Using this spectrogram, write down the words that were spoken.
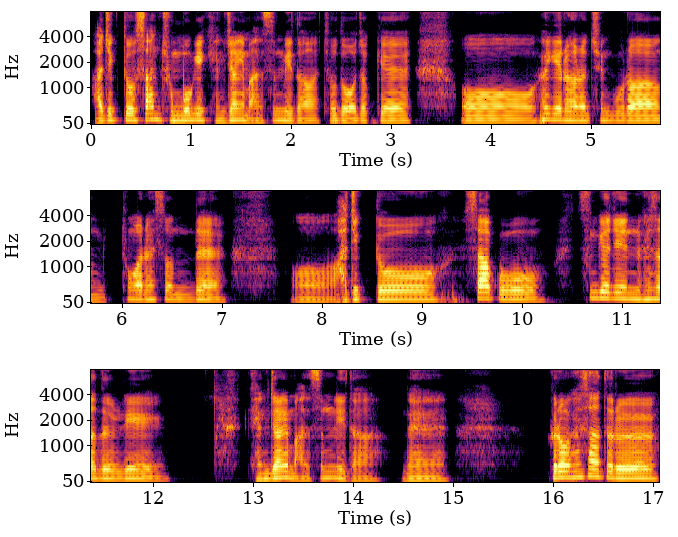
아직도 싼 종목이 굉장히 많습니다. 저도 어저께 어 회계를 하는 친구랑 통화를 했었는데 어 아직도 싸고 숨겨진 회사들이 굉장히 많습니다. 네. 그런 회사들을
